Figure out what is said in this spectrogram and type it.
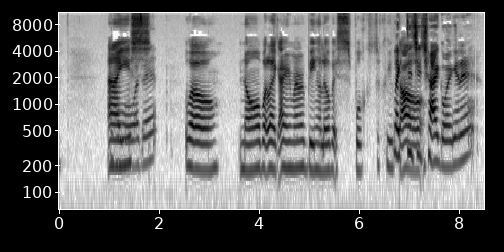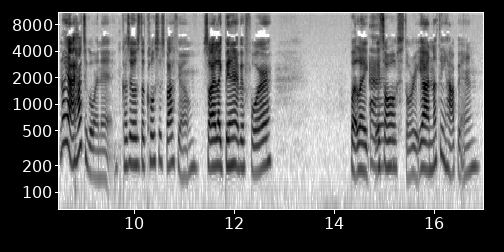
And I Oh, used, was it well, no, but like I remember being a little bit spooked, creeped like? out. Did you try going in it? No, yeah, I had to go in it because it was the closest bathroom. So I like been in it before. But like it's all story. Yeah, nothing happened.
